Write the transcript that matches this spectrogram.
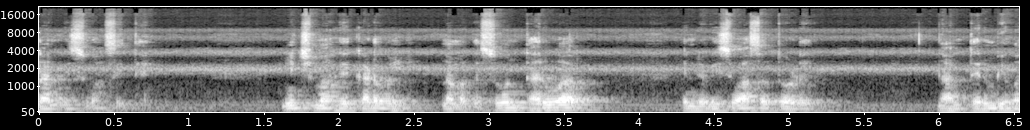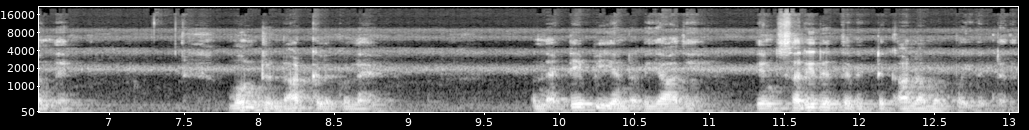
நான் விசுவாசித்தேன். நிச்சயமாக கடவுள் நமக்கு சுகம் தருவார் என்ற விசுவாசத்தோடு நான் திரும்பி வந்தேன். மூன்று நாட்களுக்குள்ளே அந்த டிபி என்ற வியாதி என் சரீரத்தை விட்டு காணாமல் போய்விட்டது.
